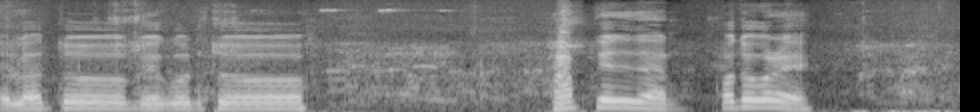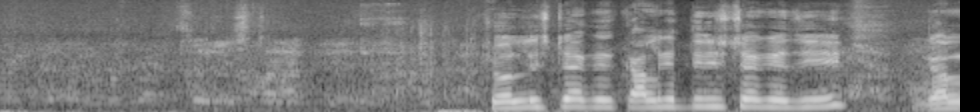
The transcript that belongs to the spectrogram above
এগুলো তো বেগুন তো হাফ কেজি দেন। কত করে? চল্লিশ টাকা কালকে তিরিশ টাকা কেজি, গেল?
